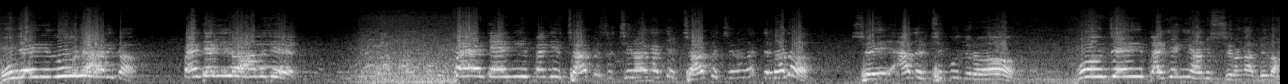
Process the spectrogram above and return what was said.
문재인이 누구냐 하니까 빨갱이요 아버지. 빨갱이 빨갱이 저 앞에서 지나갈 때 저 앞에 지나갈 때마다 저희 아들 친구들은 문재인 빨갱이 하면서 지나갑니다.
